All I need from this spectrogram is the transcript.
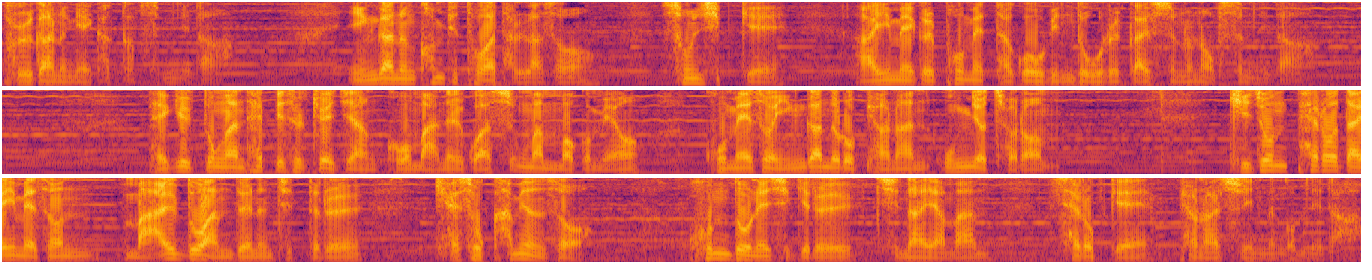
불가능에 가깝습니다. 인간은 컴퓨터와 달라서 손쉽게 아이맥을 포맷하고 윈도우를 깔 수는 없습니다. 100일 동안 햇빛을 쬐지 않고 마늘과 쑥만 먹으며 곰에서 인간으로 변한 웅녀처럼 기존 패러다임에선 말도 안 되는 짓들을 계속하면서 혼돈의 시기를 지나야만 새롭게 변할 수 있는 겁니다.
